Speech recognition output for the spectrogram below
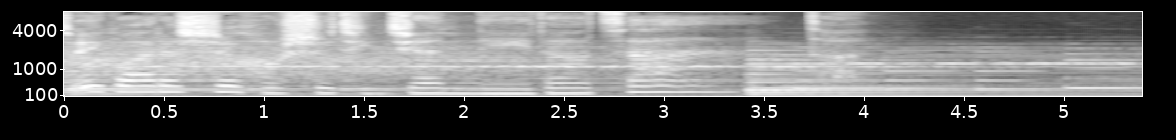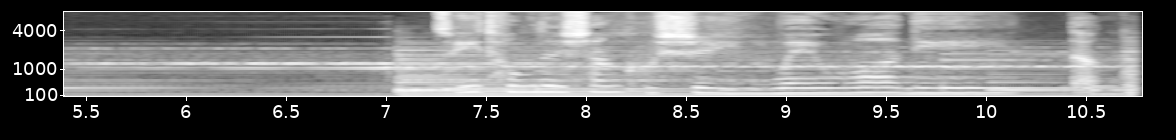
最怪的时候是听见你的赞叹，最痛的伤口是因为我你难过，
